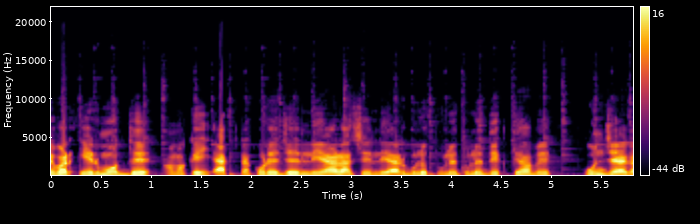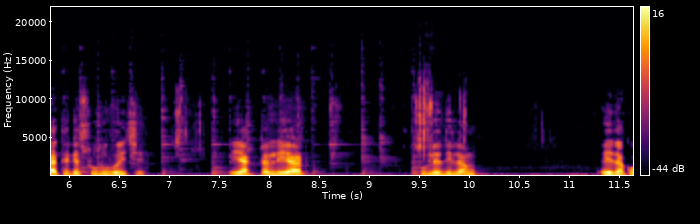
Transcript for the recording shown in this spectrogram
এবার এর মধ্যে আমাকে এই একটা করে যে লেয়ার আছে লেয়ারগুলো তুলে তুলে দেখতে হবে কোন জায়গা থেকে শুরু হয়েছে। এই একটা লেয়ার তুলে দিলাম। এই দেখো,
